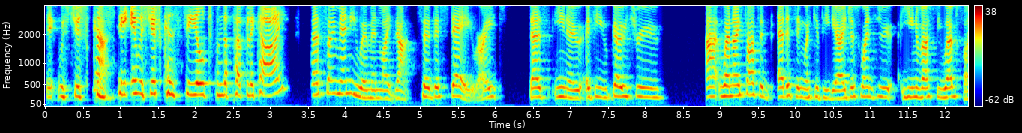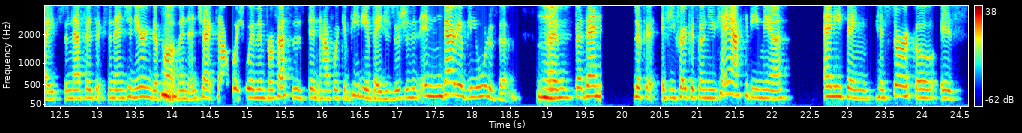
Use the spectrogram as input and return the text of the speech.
it was just conce- yeah. it was just concealed from the public eye there's so many women like that to this day right there's you know if you go through uh, when I started editing Wikipedia, I just went through university websites in their physics and engineering hmm. department mm. and checked out which women professors didn't have Wikipedia pages, which was invariably all of them. Mm. Um, but then look at if you focus on UK academia, anything historical is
